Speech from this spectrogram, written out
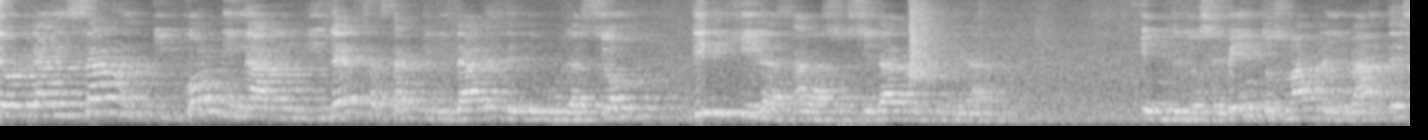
se organizaron y coordinaron diversas actividades de divulgación dirigidas a la sociedad en general. Entre los eventos más relevantes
